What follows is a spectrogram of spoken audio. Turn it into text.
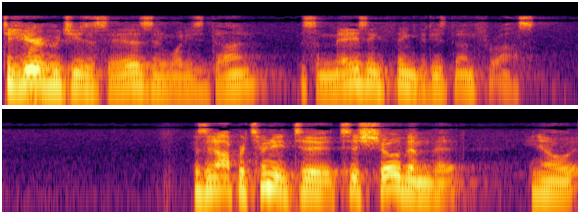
to hear who Jesus is and what he's done, this amazing thing that he's done for us. It was an opportunity to, to show them that, you know,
